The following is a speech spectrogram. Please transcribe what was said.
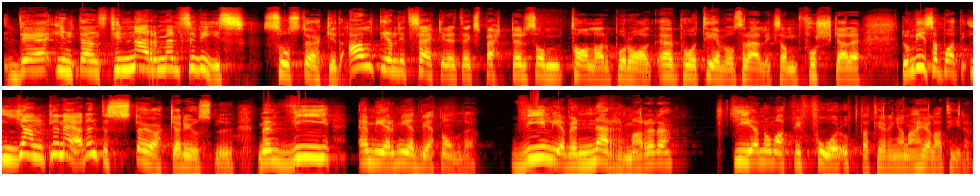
det är inte ens tillnärmelsevis så stökigt. Allt enligt säkerhetsexperter som talar på, rad, äh, på tv och sådär, liksom, forskare. De visar på att egentligen är det inte stökigare just nu, men vi är mer medvetna om det. Vi lever närmare det genom att vi får uppdateringarna hela tiden.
